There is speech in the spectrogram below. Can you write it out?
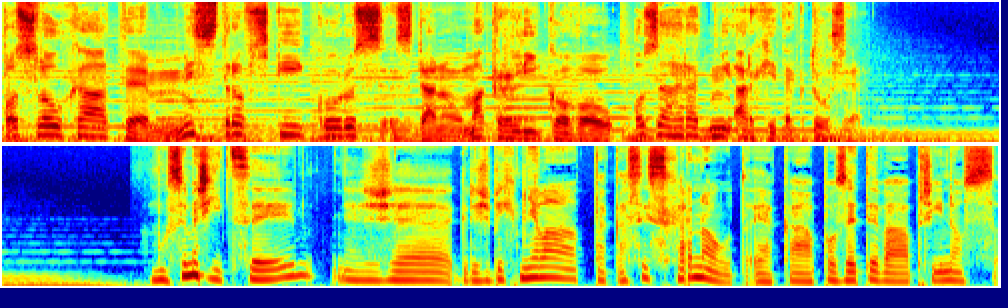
Posloucháte mistrovský kurz s Danou Makrlíkovou o zahradní architektuře. Musím říci, že když bych měla tak asi schrnout, jaká pozitiva přínos eh,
